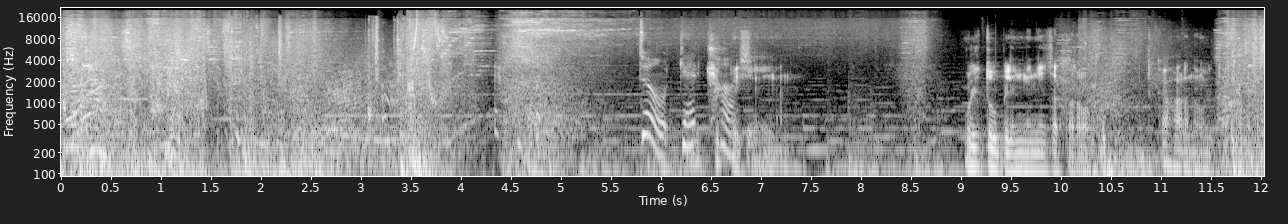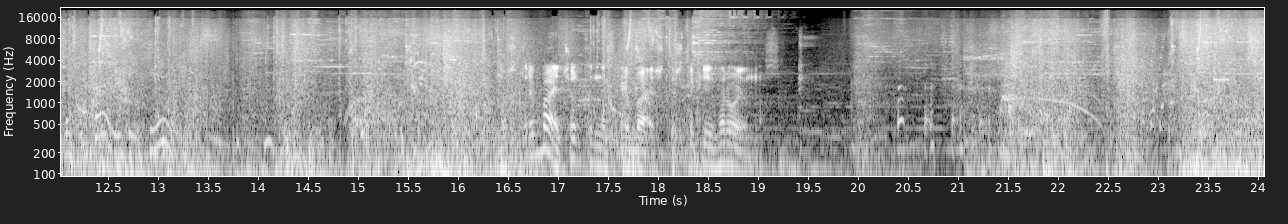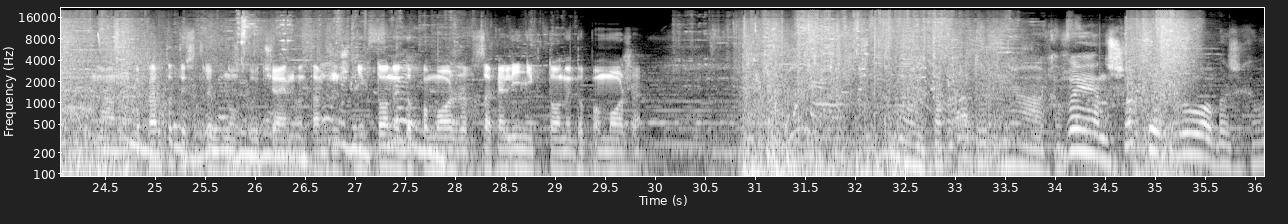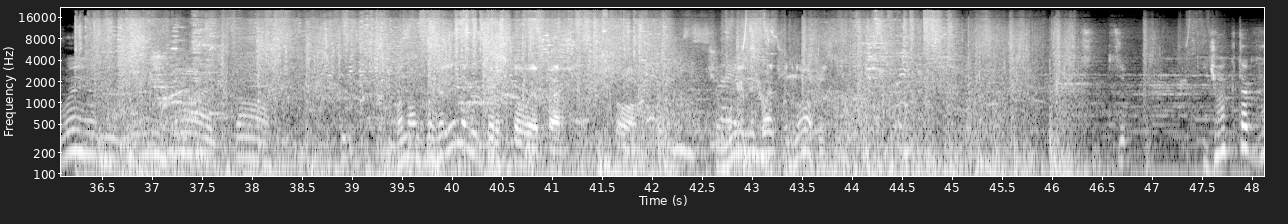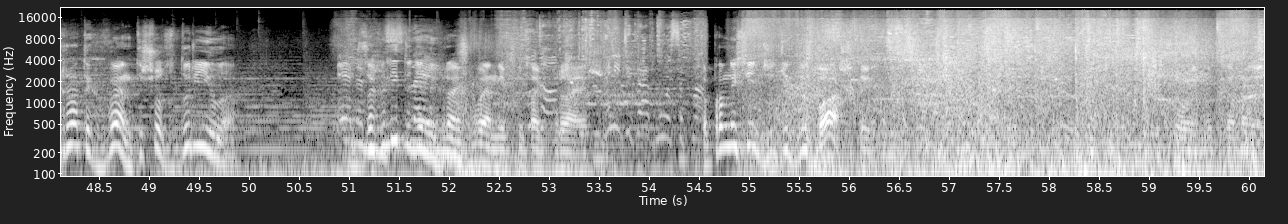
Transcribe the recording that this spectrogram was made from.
Don't get Чіпися від мене. Ульту, блін, мені запоров. Така гарна ульта. Ну стрибай, чого ти не стрибаєш? Ти ж такий герой у нас. Тепер то ти стрибнув, звичайно. Там же ж ніхто не допоможе, взагалі ніхто не допоможе. Ой, така дурня. Гвен, що ти робиш? Гвен, не грай так. Вона взагалі не використовує перше. Що? Чому я не бачу ножиць? Як так грати Гвен? Ти що, здуріла? Взагалі тоді не грай Гвен, як ти так граєш. Та пронесіть же ті дві башти. Ой, ну це моє.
